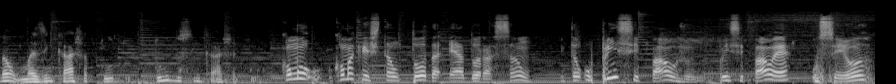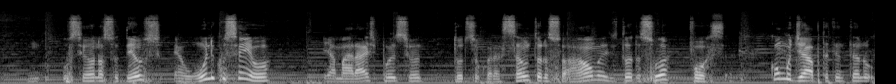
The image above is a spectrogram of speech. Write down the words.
Não, mas encaixa tudo. Tudo se encaixa aqui. Como, como a questão toda é adoração, então o principal, Júnior, o principal é o Senhor, o Senhor nosso Deus é o único Senhor e amarás, pois, o Senhor de todo o seu coração, de toda a sua alma e de toda a sua força. Como o diabo está tentando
